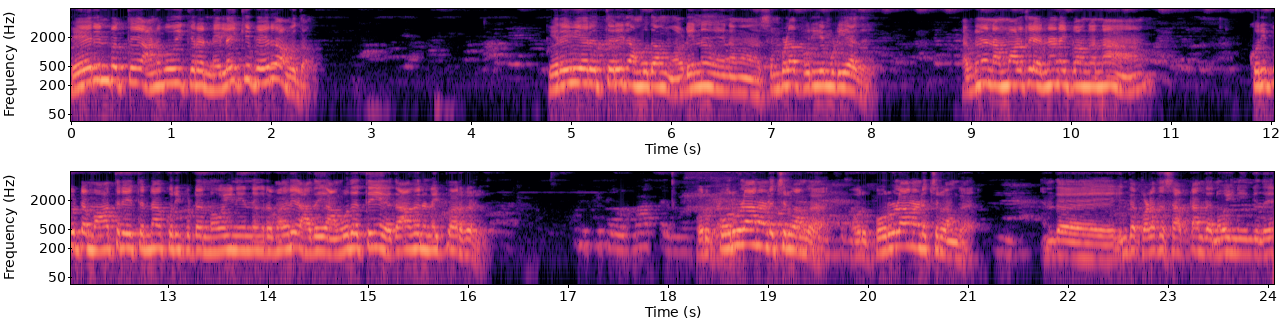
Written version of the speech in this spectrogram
பேரின்பத்தை அனுபவிக்கிற நிலைக்கு பேர் அமுதம். பிறவி அறுத்தரின் அமுதம் அப்படின்னு நம்ம சிம்பிளாக புரிய முடியாது. அப்படின்னா நம்ம ஆட்கள் என்ன நினைப்பாங்கன்னா குறிப்பிட்ட மாத்திரையை தின்னா குறிப்பிட்ட நோய் நீந்துங்கிற மாதிரி அதை அமுதத்தையும் எதாக நினைப்பார்கள்? ஒரு பொருளாக நினச்சிருவாங்க ஒரு பொருளாக நினச்சிருவாங்க இந்த இந்த பழத்தை சாப்பிட்டா இந்த நோய் நீங்குது.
